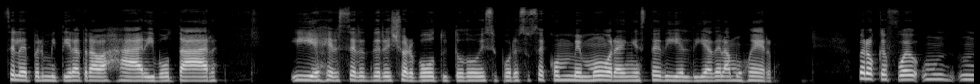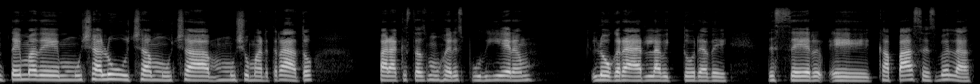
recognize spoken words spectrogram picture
se le permitiera trabajar y votar. y ejercer el derecho al voto y todo eso, y por eso se conmemora en este día, el Día de la Mujer, pero que fue un, un tema de mucha lucha, mucha, mucho maltrato para que estas mujeres pudieran lograr la victoria de, de ser eh, capaces, ¿verdad?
